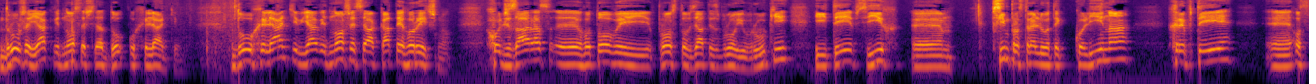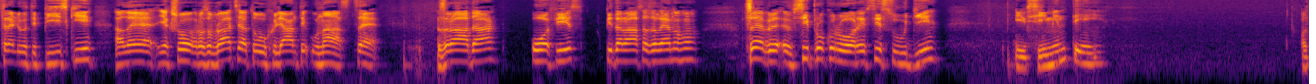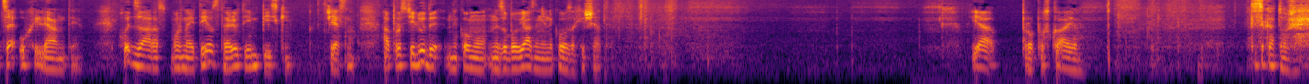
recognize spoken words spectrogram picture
Друже, як відносишся до ухилянтів? До ухилянтів я відношуся категорично. Хоч зараз е, готовий просто взяти зброю в руки і йти всіх, е, всім прострелювати коліна, хребти, е, отстрелювати піськи. Але якщо розібратися, то ухилянти у нас це зрада, офіс підараса зеленого. Це всі прокурори, всі судді і всі мінти. Оце ухилянти. Хоч зараз можна йти і отстрелювати їм піськи. Чесно. А прості люди нікому не зобов'язані нікого захищати. Я пропускаю. ТСК теж.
